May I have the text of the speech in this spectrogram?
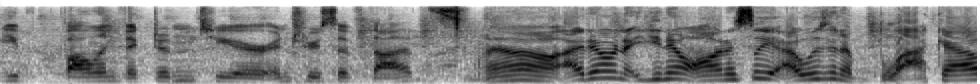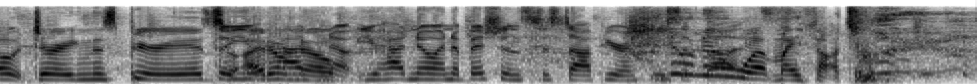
you've fallen victim to your intrusive thoughts. Oh, I don't. You know, honestly, I was in a blackout during this period, so, So, you I don't know. no you had no inhibitions to stop your I intrusive don't know thoughts. what my thoughts were.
